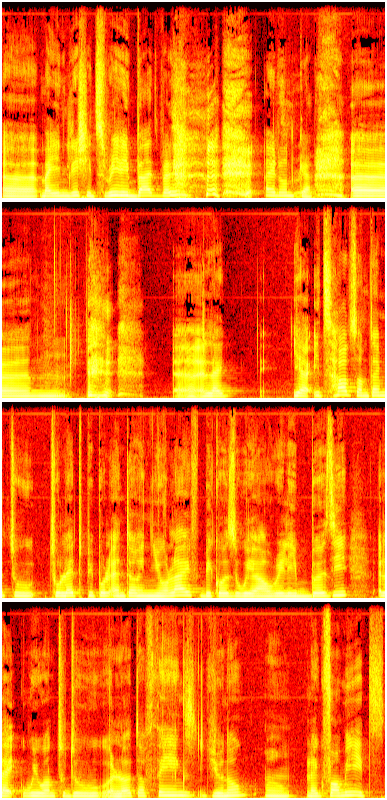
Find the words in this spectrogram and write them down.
uh, my english it's really bad but i don't care. um, uh, like yeah it's hard sometimes to to let people enter in your life because we are really busy. Like we want to do a lot of things you know? Um, like for me it's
